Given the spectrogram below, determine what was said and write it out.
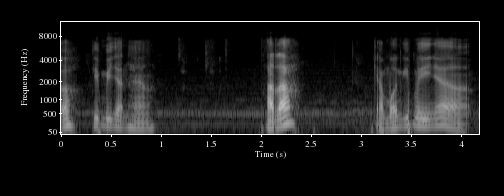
ơ give nhận hàng à? thật á cảm ơn give me nhá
